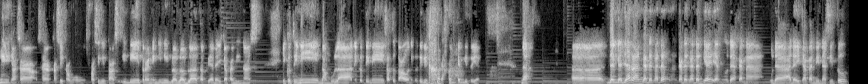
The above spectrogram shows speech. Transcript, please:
ini kan saya saya kasih kamu fasilitas ini, training ini, bla bla bla, tapi ada ikatan dinas. Ikut ini enam bulan, ikut ini satu tahun, ikut ini satu tahun kan gitu ya. Nah Uh, dan gak jarang kadang-kadang kadang-kadang ya yang udah karena udah ada ikatan dinas itu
